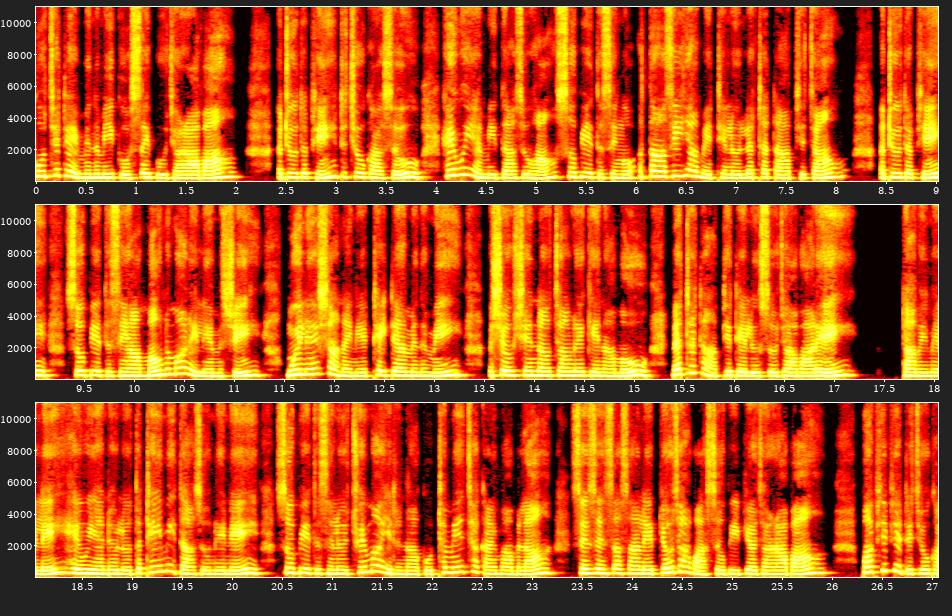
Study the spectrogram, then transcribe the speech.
ကိုချစ်တဲ့မင်းသမီးကိုစိတ်ပူကြတာပါ။အထူးသဖြင့်တချို့ကဆိုဟင်းဝီရန်မိသားစုဟာဆိုဗီယက်တစင်ကိုအသာစီးရမယ်ထင်လို့လက်ထပ်တာဖြစ်ကြောင်းအထူးသဖြင့်ဆိုဗီယက်တစင်ဟာမောင်နှမတွေလည်းမရှိငွေလဲရှာနိုင်တဲ့ထိတ်တန့်မင်းသမီးအရှုံရှင်းနောက်ကြောင်းလဲกินတာမို့လက်ထပ်တာဖြစ်တယ်လို့ဆိုကြပါတယ်။ ဒါပေမဲ့လည်းဟေဝီယန်တို့လိုတထင်းမိသားစုနေနဲ့ဆိုပြည့်တစင်လိုချွေးမရတနာကိုထမင်းချက်ကိုင်းပါမလားစင်စင်ဆဆလည်းပြောကြပါဆိုပြီးပြောကြတာပါဘာဖြစ်ဖြစ်တချို့က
